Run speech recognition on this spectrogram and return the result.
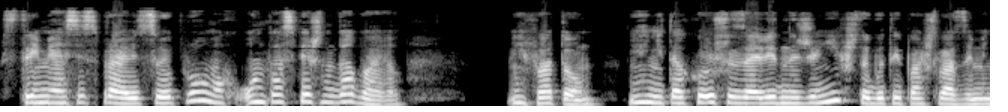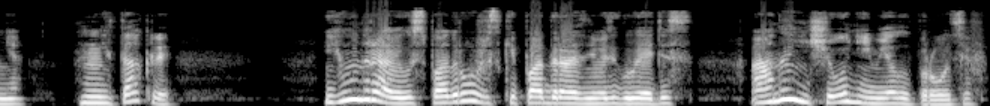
Стремясь исправить свой промах, он поспешно добавил, «И потом, я не такой уж и завидный жених, чтобы ты пошла за меня. Не так ли?» Ему нравилось подружески подразнивать Глэдис, а она ничего не имела против.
